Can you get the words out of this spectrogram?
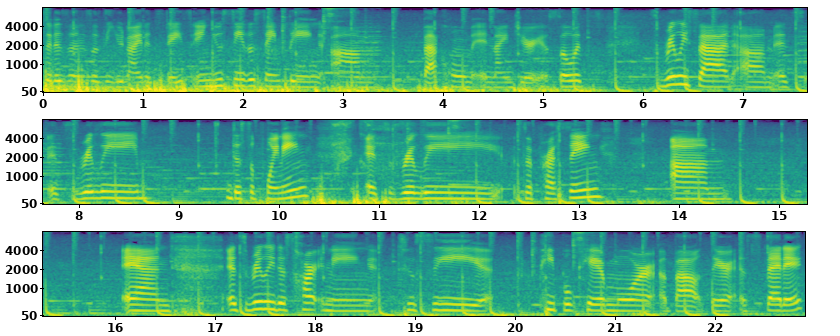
citizens of the United States. And you see the same thing um, back home in Nigeria. So it's it's really sad. Um, it's it's really disappointing. It's really depressing. Um, and it's really disheartening to see people care more about their aesthetic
